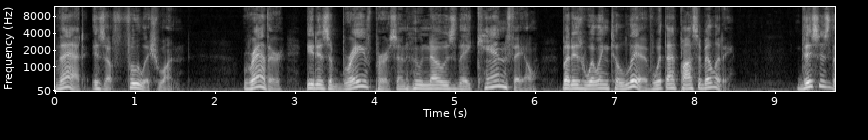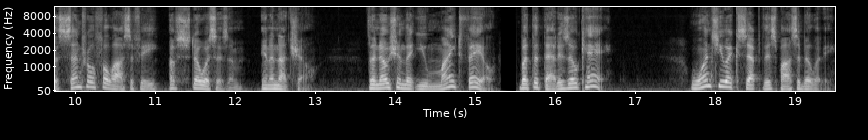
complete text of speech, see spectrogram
That is a foolish one. Rather, it is a brave person who knows they can fail, but is willing to live with that possibility. This is the central philosophy of Stoicism in a nutshell the notion that you might fail, but that that is okay. Once you accept this possibility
